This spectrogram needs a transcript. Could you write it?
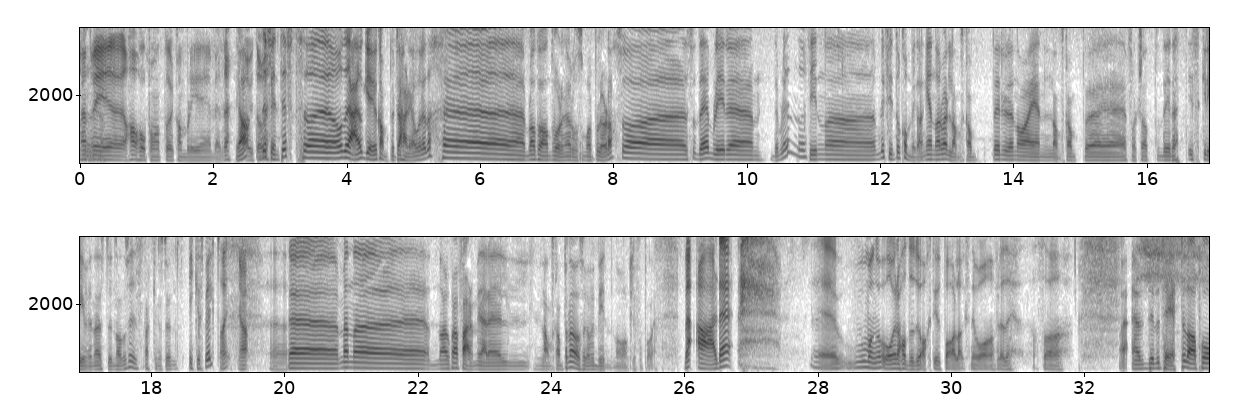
Men vi har håp om at det kan bli bedre ja, utover. definitivt. Eh, Og det er jo gøye kamper til helga allerede. Eh, Blant annet Vålerenga-Rosenborg på lørdag. Så, eh, så det, blir, eh, det blir en fin eh, det blir fint å komme i gang igjen. Nå har det vært landskamper. Nå er en landskamp eh, fortsatt i, det, i skrivende stund, hadde snakkende stund, ikke spilt. Nei. Ja. Eh, Men eh, nå er vi ferdig med de landskampene, og så kan vi begynne med ordentlig fotball igjen. Men er det eh, Hvor mange år hadde du aktivt på A-lagsnivå, Freddy? Altså, Jeg debuterte da på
